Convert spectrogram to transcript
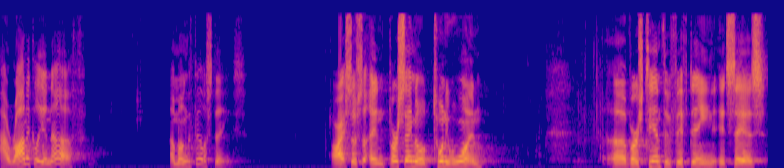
ironically enough, among the Philistines. All right, so in 1 Samuel 21, uh, verse 10 through 15, it says,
